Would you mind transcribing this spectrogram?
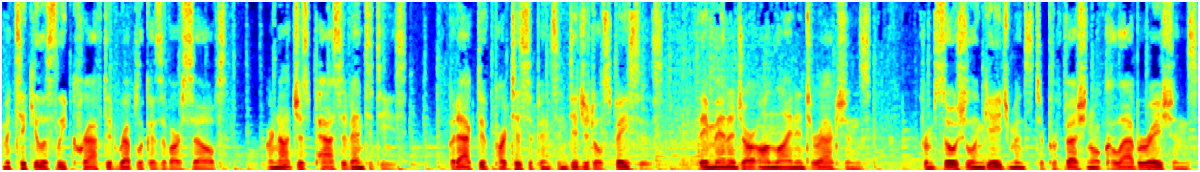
meticulously crafted replicas of ourselves, are not just passive entities, but active participants in digital spaces. They manage our online interactions, from social engagements to professional collaborations,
